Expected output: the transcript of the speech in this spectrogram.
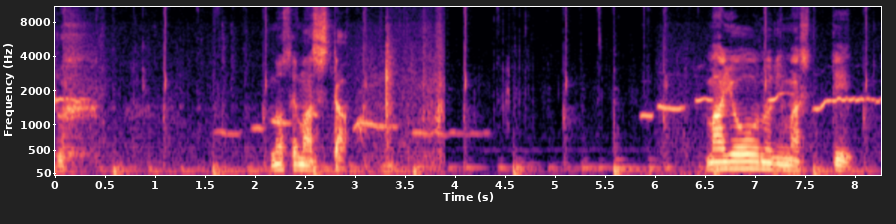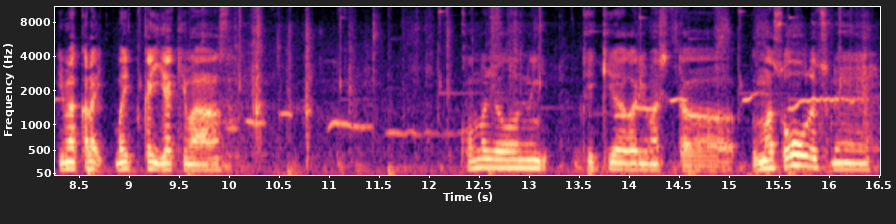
る。のせました。マヨを塗りまして今からもう一回焼きます。このように出来上がりました。うまそうですね。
